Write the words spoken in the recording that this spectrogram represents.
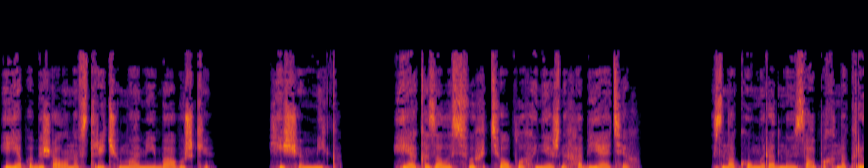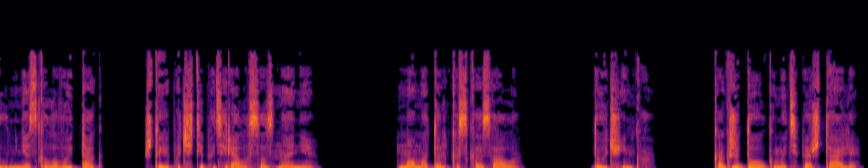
и я побежала навстречу маме и бабушке. Еще миг, и я оказалась в их теплых и нежных объятиях. Знакомый родной запах накрыл меня с головой так, что я почти потеряла сознание. Мама только сказала, «Доченька, как же долго мы тебя ждали!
